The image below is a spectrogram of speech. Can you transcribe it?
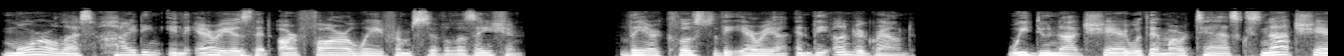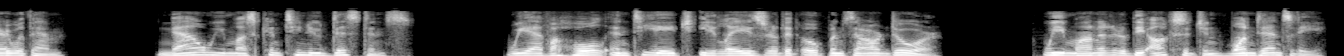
More or less hiding in areas that are far away from civilization. They are close to the area and the underground. We do not share with them our tasks not share with them. Now we must continue distance. We have a whole NTHE laser that opens our door. We monitor the oxygen 1 density.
